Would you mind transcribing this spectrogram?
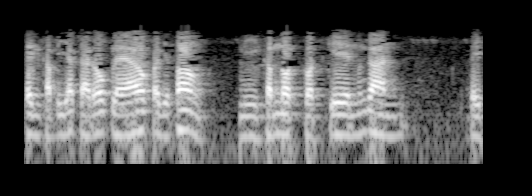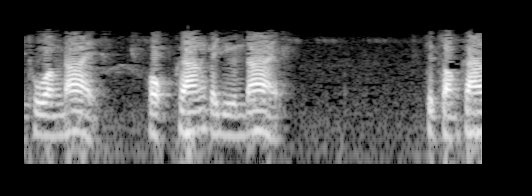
เป็นกับปิยกรกแล้วก็จะต้องมีกำหนดกฎเกณฑ์เหมือนกัน ไปทวงได้หกครั้งไปยืนได้สิบสองครั้ง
